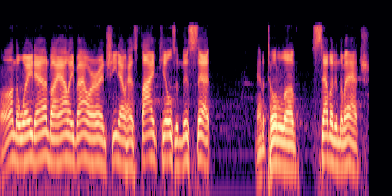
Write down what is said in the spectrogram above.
On the way down by Allie Bauer, and she now has five kills in this set and a total of seven in the match.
